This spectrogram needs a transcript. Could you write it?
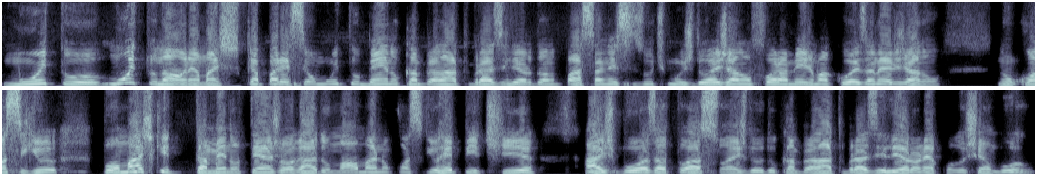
muito, muito não, né? Mas que apareceu muito bem no Campeonato Brasileiro do ano passado, nesses últimos dois já não foram a mesma coisa, né? Ele já não, não conseguiu, por mais que também não tenha jogado mal, mas não conseguiu repetir as boas atuações do, do Campeonato Brasileiro, né, com o Luxemburgo.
